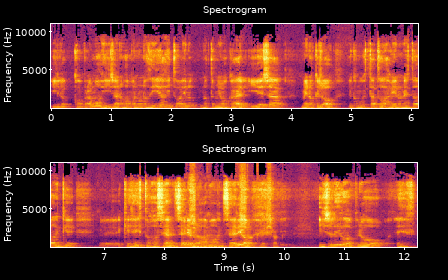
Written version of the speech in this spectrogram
Y lo compramos y ya nos vamos en unos días y todavía no, no terminamos de caer. Y ella, menos que yo, es como que está todavía en un estado en que, eh, ¿qué es esto? O sea, ¿en serio nos vamos? ¿En serio? Y yo le digo, pero, es,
